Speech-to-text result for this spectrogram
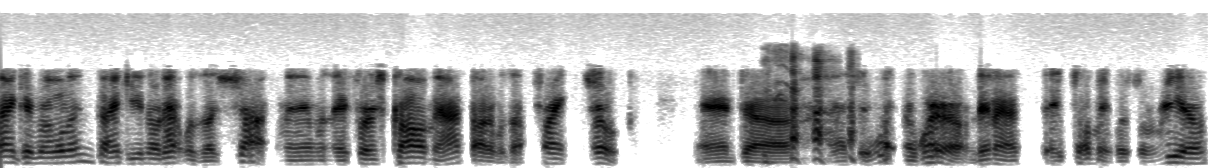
Thank you, Roland. Thank you. You know, that was a shock, man. When they first called me, I thought it was a prank joke. And uh, I said, what in the world? Then I, they told me it was for real.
